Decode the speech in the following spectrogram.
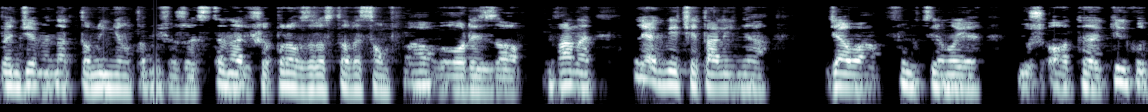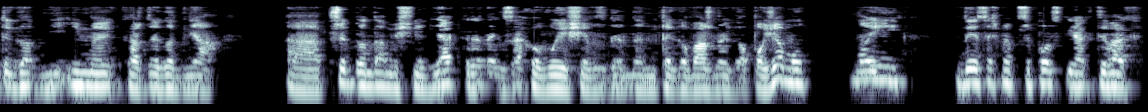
będziemy nad tą linią, to myślę, że scenariusze prowzrostowe są faworyzowane. No jak wiecie, ta linia działa, funkcjonuje już od kilku tygodni i my każdego dnia e, przyglądamy się, jak rynek zachowuje się względem tego ważnego poziomu. No i gdy jesteśmy przy polskich aktywach,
